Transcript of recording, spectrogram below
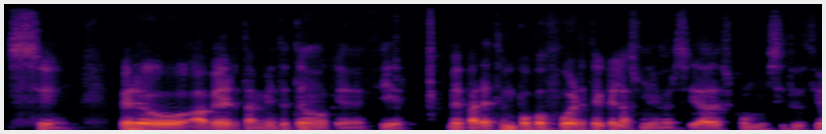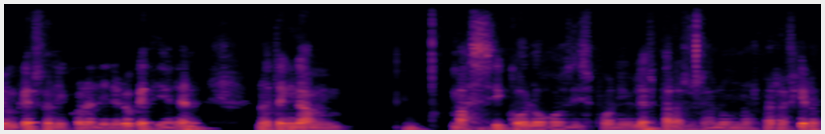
Sí, pero a ver, también te tengo que decir, me parece un poco fuerte que las universidades como institución que son y con el dinero que tienen no tengan más psicólogos disponibles para sus alumnos. Me refiero,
